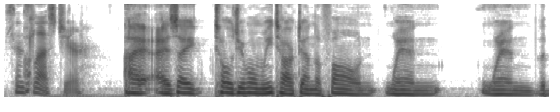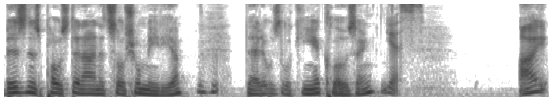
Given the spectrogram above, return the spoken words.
since last year. I, as I told you when we talked on the phone, when when the business posted on its social media that it was looking at closing, Yes. I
